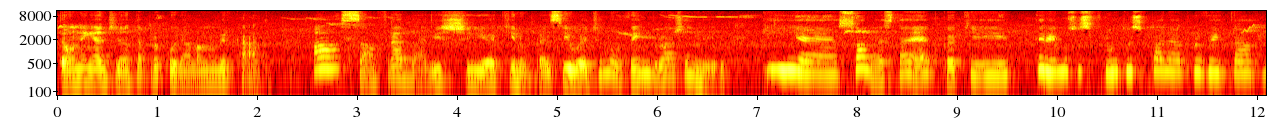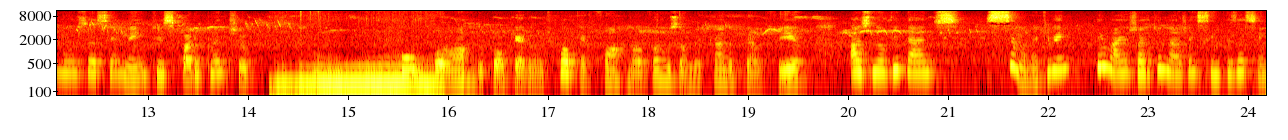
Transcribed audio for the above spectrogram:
então nem adianta procurá-la no mercado. A safra da lixia aqui no Brasil é de novembro a janeiro e é só nesta época que teremos os frutos para aproveitarmos as sementes para o plantio. Concordo, qualquer um. De qualquer forma, vamos ao mercado para ver as novidades. Semana que vem tem mais jardinagem simples assim.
